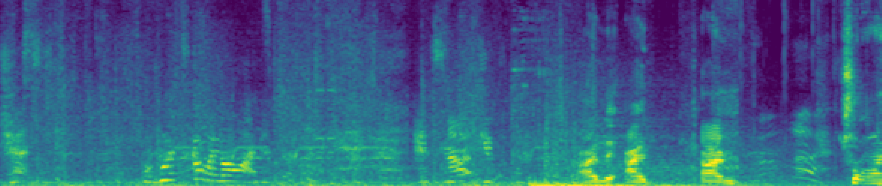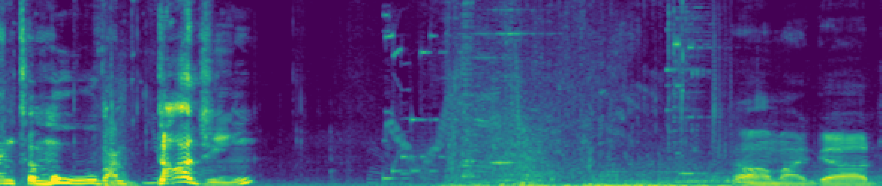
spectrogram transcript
Just... What's going on? It's not you... I, I, I'm trying to move. I'm dodging. Oh my god.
